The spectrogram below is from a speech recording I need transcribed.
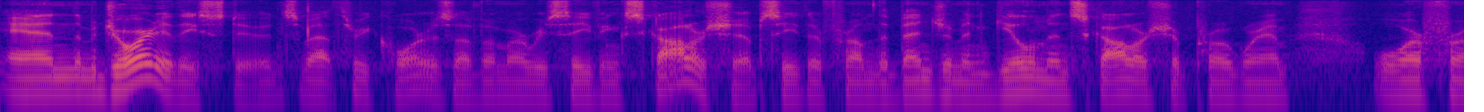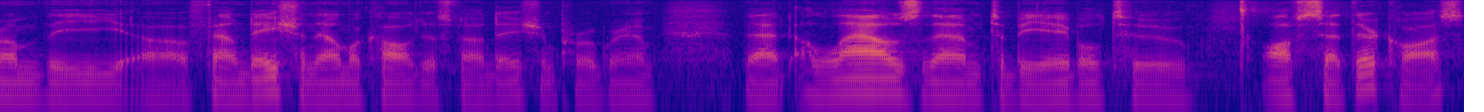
And the majority of these students, about three quarters of them, are receiving scholarships either from the Benjamin Gilman Scholarship Program or from the uh, foundation, the Alamo Colleges Foundation Program, that allows them to be able to offset their costs.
